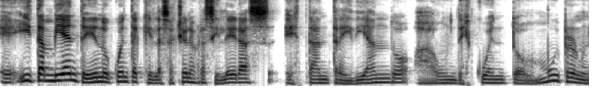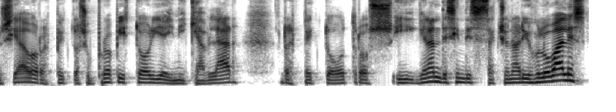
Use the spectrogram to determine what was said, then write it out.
eh, y también teniendo en cuenta que las acciones brasileras están tradeando a un descuento muy pronunciado respecto a su propia historia y ni que hablar respecto a otros y grandes índices accionarios globales,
